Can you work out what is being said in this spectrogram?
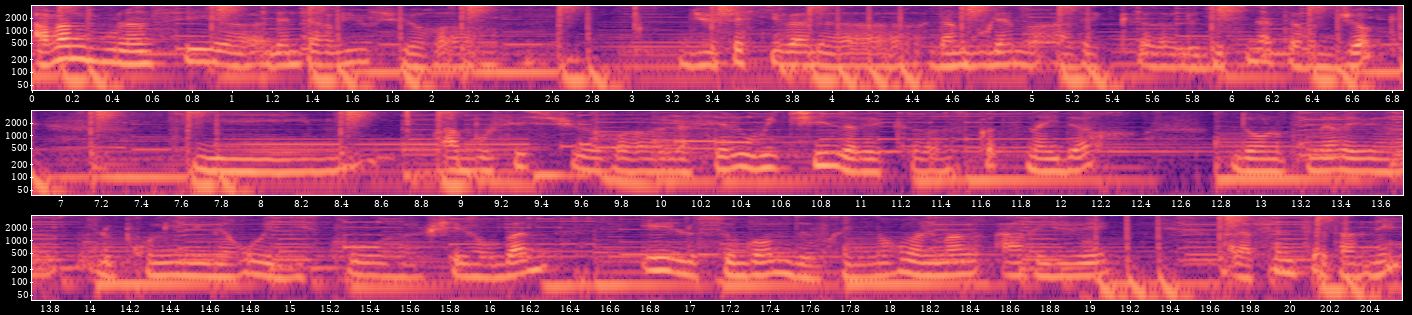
avant de vous lancer euh, l'interview sur euh, du festival d'Angoulême avec le dessinateur Jock, qui a bossé sur la série Witches avec Scott Snyder, dont le premier, est- le premier numéro est dispo euh, chez Urban, et le second devrait normalement arriver à la fin de cette année.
